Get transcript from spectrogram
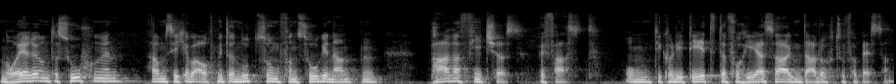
Neuere Untersuchungen haben sich aber auch mit der Nutzung von sogenannten Parafeatures befasst, um die Qualität der Vorhersagen dadurch zu verbessern.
